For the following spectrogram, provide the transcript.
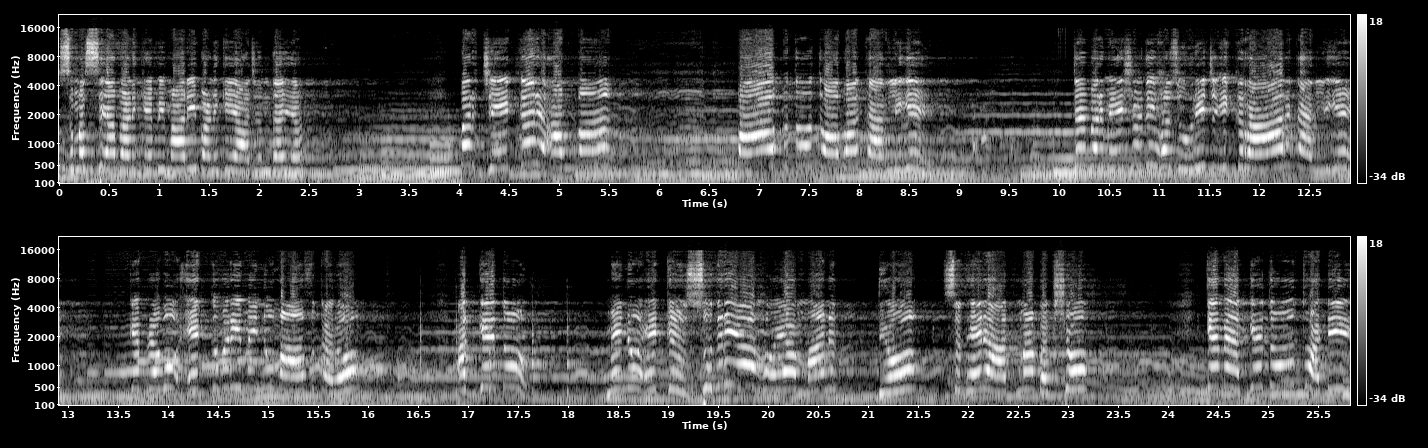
ਸਮੱਸਿਆ ਬਣ ਕੇ, ਬਿਮਾਰੀ ਬਣ ਕੇ ਆ ਜਾਂਦਾ ਆ। ਪਰ ਜੇਕਰ ਆਪਾਂ ਕਰ ਲਈਏ। ਤੇ ਪਰਮੇਸ਼ਵਰ ਦੀ ਹਜ਼ੂਰੀ 'ਚ ਇਕਰਾਰ ਕਰ ਲਈਏ ਕਿ ਪ੍ਰਭੂ, ਇੱਕ ਵਾਰੀ ਮੈਨੂੰ ਮਾਫ ਕਰੋ। ਅੱਗੇ ਤੋਂ ਮੈਨੂੰ ਇੱਕ ਸੁਧਰਿਆ ਹੋਇਆ ਮਨ ਦਿਓ ਸਥਿਰ ਆਤਮਾ ਬਖਸ਼ੋ। ਕਿ ਮੈਂ ਅੱਗੇ ਤੋਂ ਤੁਹਾਡੀ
